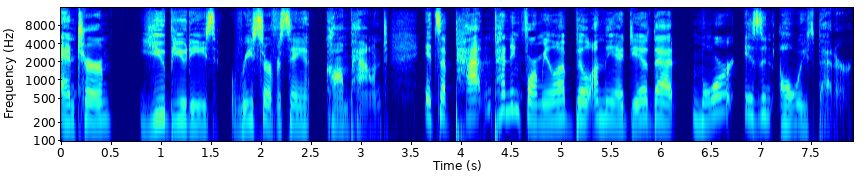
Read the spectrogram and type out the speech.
Enter U Beauty's resurfacing compound. It's a patent pending formula built on the idea that more isn't always better.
